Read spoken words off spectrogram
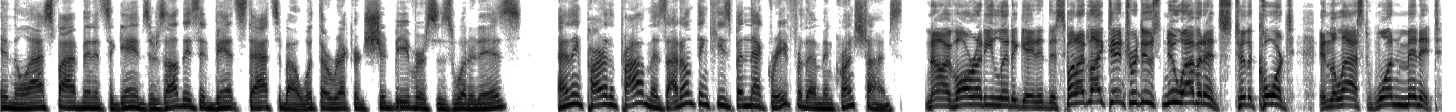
in the last five minutes of games. There's all these advanced stats about what their record should be versus what it is. I think part of the problem is I don't think he's been that great for them in crunch times. Now, I've already litigated this, but I'd like to introduce new evidence to the court in the last one minute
